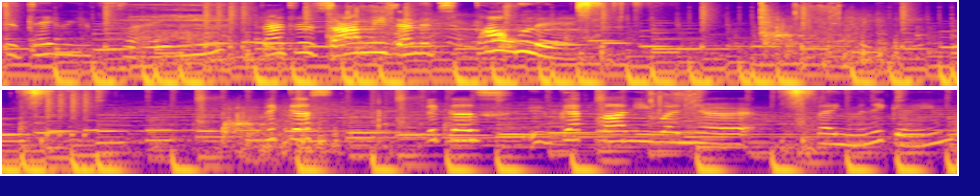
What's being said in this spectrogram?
Today we play Plants Zombies and it's bowling. Because because you get money when you're playing mini games.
